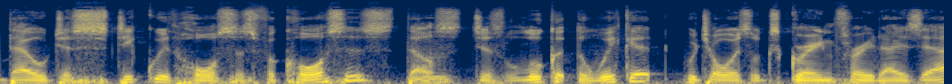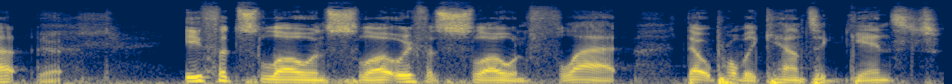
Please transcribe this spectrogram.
they'll just stick with horses for courses. They'll s just look at the wicket, which always looks green three days out. Yeah. If it's low and slow, if it's slow and flat, that will probably count against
